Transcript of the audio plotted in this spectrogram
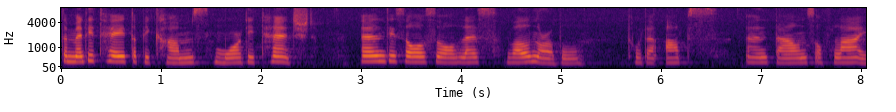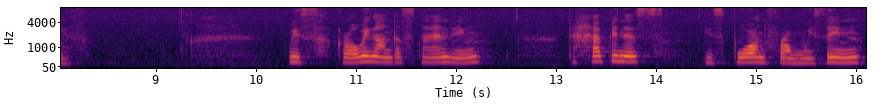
the meditator becomes more detached and is also less vulnerable to the ups and downs of life. With growing understanding, the happiness is born from within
